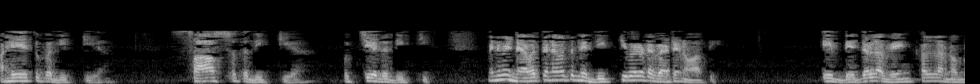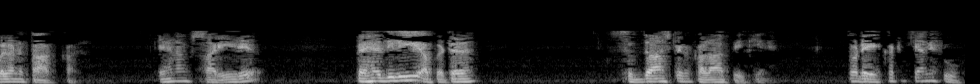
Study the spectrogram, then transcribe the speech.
අහේතුක දික්තිය. සාස්වත දික්තිය. උච්ඡේද දික්තිය. මෙන්න මේ නැවත නැවත මේ දික්ති වලට වැටෙනවා අපි. ඒ බෙදලා වෙන් කළා නොබලන තාක්කල් එහෙනම් ශරීරය පැහැදිලි අපට සුද්ධාෂ්ටක කලාපේ කියන්නේ. ඒකට ඒකට කියන්නේ රූප.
